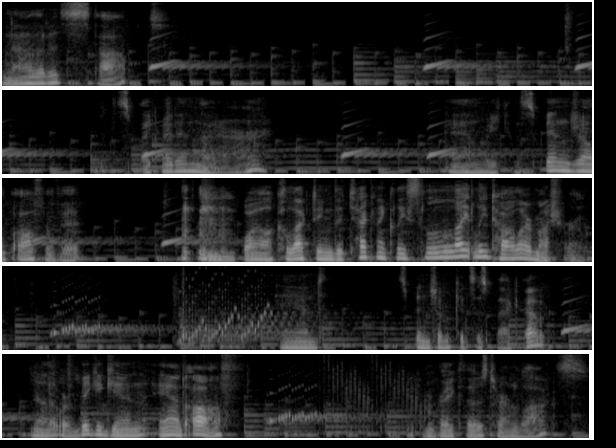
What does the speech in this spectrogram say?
Now that it's stopped, spike mitt in there, and we can spin jump off of it while collecting the technically slightly taller mushroom. And spin jump gets us back out. Now that we're big again and off, we can break those turn blocks.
